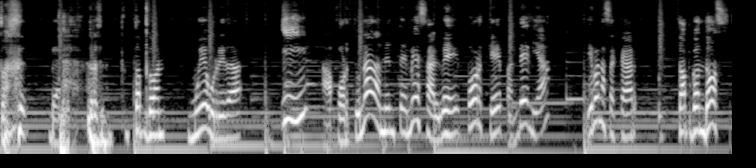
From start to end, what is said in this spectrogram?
Entonces, pero Top Gun, muy aburrida. Y afortunadamente me salvé porque pandemia iban a sacar Top Gun 2.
